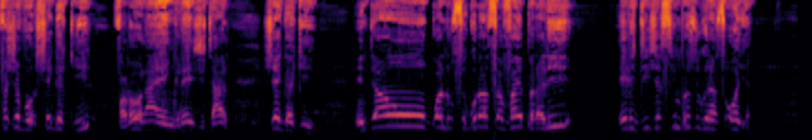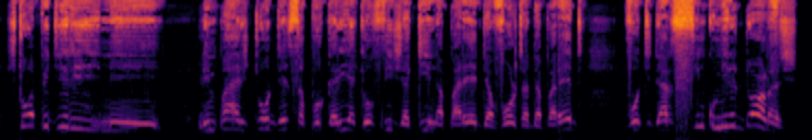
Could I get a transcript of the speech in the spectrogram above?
faz favor, chega aqui, falou lá em inglês e tal, chega aqui. Então, quando o segurança vai para ali, ele diz assim para o segurança, olha, estou a pedir me limpar toda essa porcaria que eu fiz aqui na parede, à volta da parede, vou te dar 5 mil dólares.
